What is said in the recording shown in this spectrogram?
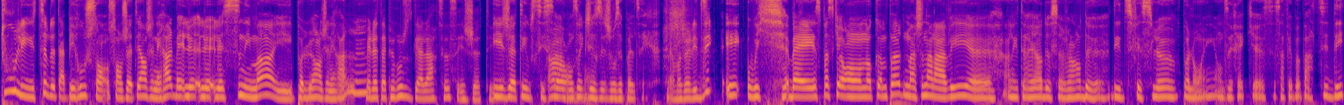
tous les types de tapis rouges sont, sont jetés en général. Ben, le, le, le cinéma est pollué en général. là. Mais le tapis rouge du gala artiste est jeté. Et jeté aussi, ça. Ah, on dirait que bon. j'osais pas le dire. Ben, moi, je l'ai dit. Et oui, ben c'est parce qu'on n'a comme pas de machine à laver euh, à l'intérieur de ce genre de d'édifice-là, pas loin. On dirait que ça fait pas partie des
